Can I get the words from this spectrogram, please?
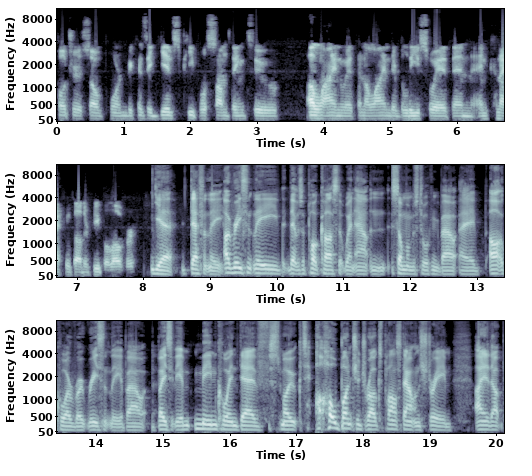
culture is so important because it gives people something to align with and align their beliefs with and and connect with other people over yeah, definitely. I recently there was a podcast that went out and someone was talking about a article I wrote recently about basically a meme coin dev smoked a whole bunch of drugs passed out on stream. I ended up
